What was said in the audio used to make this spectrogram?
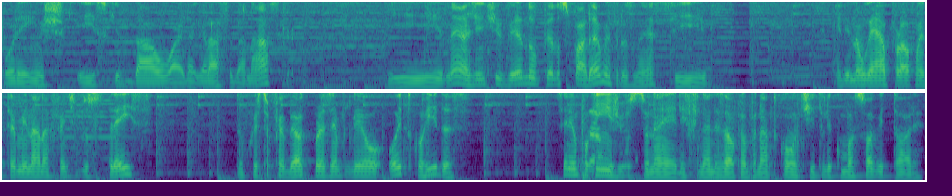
Porém, é isso que dá o ar da graça da NASCAR e, né, a gente vendo pelos parâmetros, né, se ele não ganhar a prova, vai terminar na frente dos três. Do Christopher Bell, que, por exemplo, ganhou oito corridas. Seria um Exato. pouquinho injusto, né, ele finalizar o campeonato com o título e com uma só vitória.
